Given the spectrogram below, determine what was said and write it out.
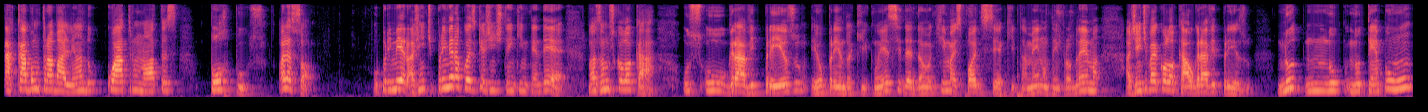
acabam trabalhando quatro notas por pulso. Olha só, o primeiro, a gente, primeira coisa que a gente tem que entender é, nós vamos colocar os, o grave preso, eu prendo aqui com esse dedão aqui, mas pode ser aqui também, não tem problema. A gente vai colocar o grave preso no, no, no tempo 1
